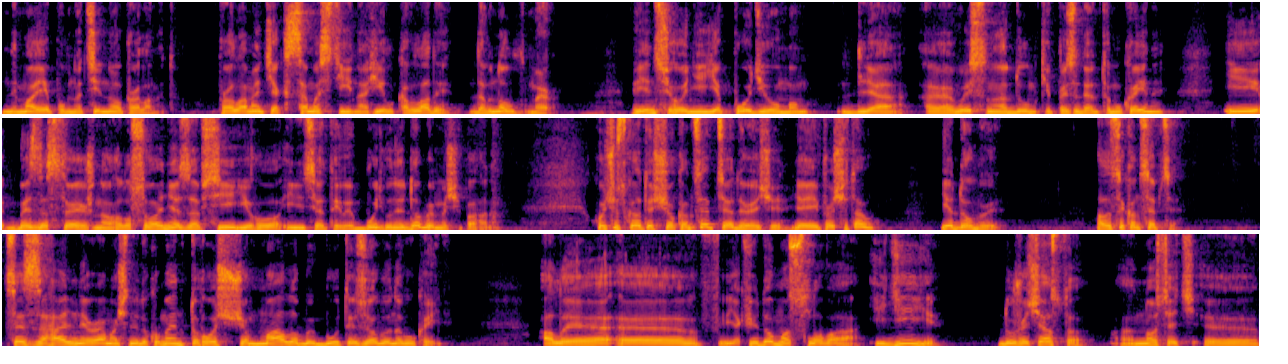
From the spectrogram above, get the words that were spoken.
немає повноцінного парламенту. Парламент як самостійна гілка влади давно вмер. Він сьогодні є подіумом для висловлення думки президентом України і беззастережного голосування за всі його ініціативи, будь вони добрими чи поганими. Хочу сказати, що концепція, до речі, я її прочитав, є доброю. Але це концепція. Це загальний рамочний документ того, що мало би бути зроблено в Україні. Але, е, як відомо, слова і дії дуже часто е, носять е,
